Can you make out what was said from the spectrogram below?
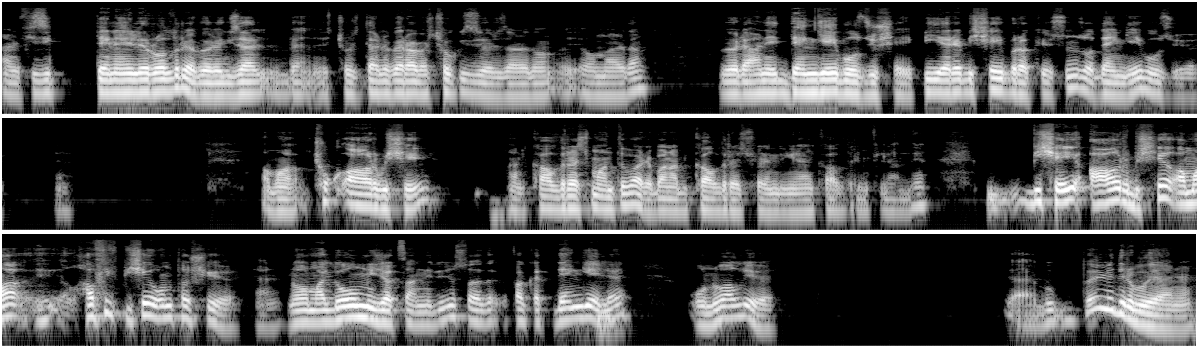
hani fizik deneyler olur ya böyle güzel ben çocuklarla beraber çok izliyoruz arada onlardan. Böyle hani dengeyi bozucu şey. Bir yere bir şey bırakıyorsunuz o dengeyi bozuyor. Ama çok ağır bir şey. Hani kaldıraç mantığı var ya bana bir kaldıraç verin dünyayı kaldırayım falan diye. Bir şey ağır bir şey ama e, hafif bir şey onu taşıyor. Yani normalde olmayacak zannediyorsun fakat dengeyle onu alıyor. Yani bu böyledir bu yani.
